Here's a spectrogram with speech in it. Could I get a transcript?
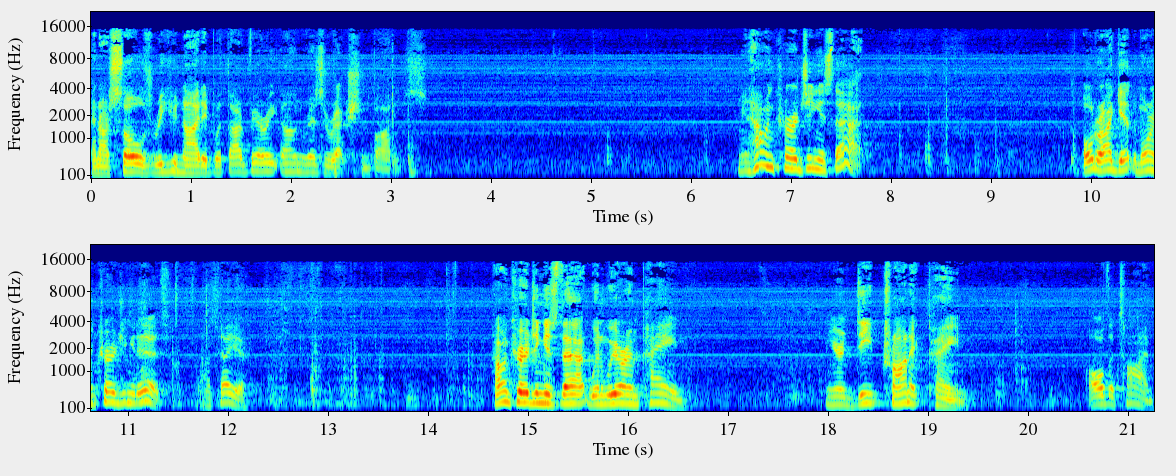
and our souls reunited with our very own resurrection bodies. I mean, how encouraging is that? The older I get, the more encouraging it is. I'll tell you. How encouraging is that when we are in pain? When you're in deep chronic pain all the time?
